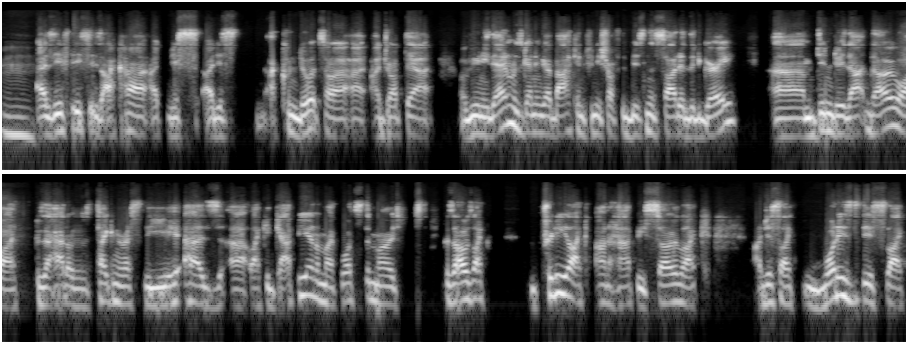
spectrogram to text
Mm-hmm. As if this is, I can't. I just, I just, I couldn't do it. So I, I dropped out of uni. Then was going to go back and finish off the business side of the degree. Um, didn't do that though. I because I had I was taking the rest of the year as uh, like a gap year, and I'm like, what's the most? Because I was like pretty like unhappy. So like I just like, what is this like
